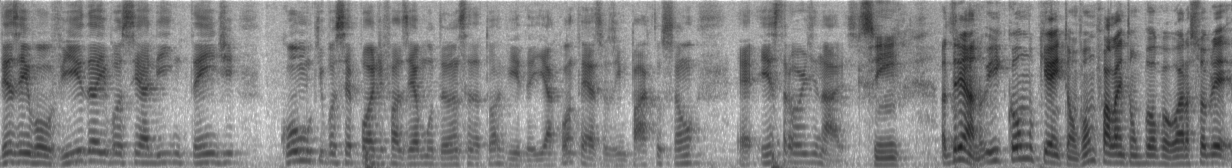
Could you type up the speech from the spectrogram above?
desenvolvida e você ali entende como que você pode fazer a mudança da tua vida. E acontece, os impactos são é, extraordinários. Sim. Adriano, e como que é então? Vamos falar então um pouco agora sobre,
